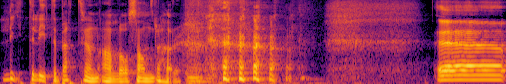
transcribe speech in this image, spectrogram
lite, lite bättre än alla oss andra här. Mm. Eh,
